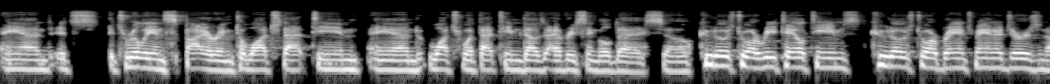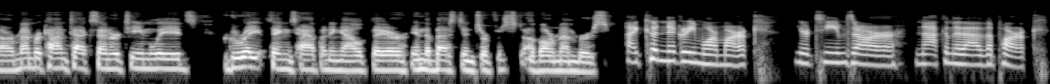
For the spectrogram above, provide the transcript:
And it's it's really inspiring to watch that team and watch what that team does every single day. So kudos to our retail teams, kudos to our branch managers and our member contact center team leads great things happening out there in the best interest of our members. I couldn't agree more, Mark. Your teams are knocking it out of the park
